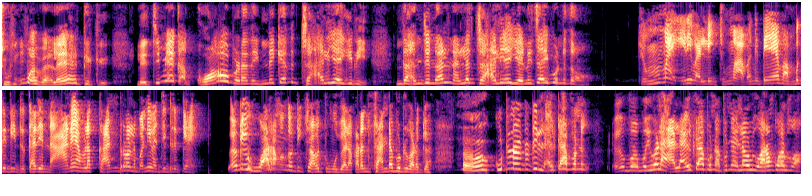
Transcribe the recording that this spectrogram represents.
சும்மா விளையாட்டுக்கு. லட்சுமி அக்கா கோவப்படாத. இன்னைக்காவது ஜாலியாகிரி. இந்த அஞ்சு நாள் நல்லா ஜாலியா என்ஜாய் பண்ணுதோம். சும்மா இரு வள்ளி சும்மா அவகிட்டே வம்பு கட்டிட்டு இருக்காது. நானே அவளை கண்ட்ரோல் பண்ணி வச்சிட்டு இருக்கேன் அப்படியே உரங்க கட்டி சவத்து மூஞ்சால கடந்து சண்டை போட்டு கிடக்க. குட்டில கட்டி லைட்டா பண்ணு. இவள லைட்டா பண்ணு அப்படின்னு எல்லாரும் உரங்க வருவா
